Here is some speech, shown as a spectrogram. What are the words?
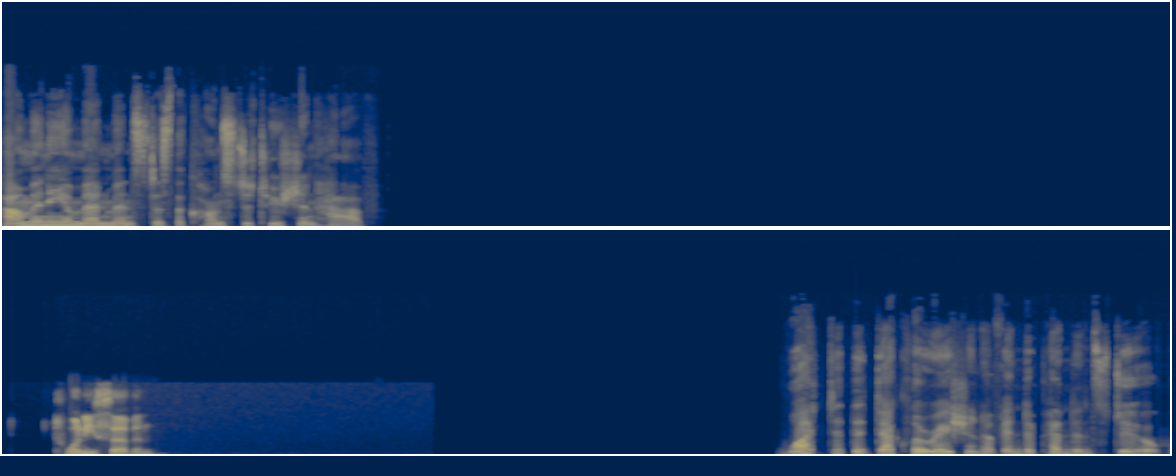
How many amendments does the Constitution have? Twenty-seven. What did the Declaration of Independence do?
